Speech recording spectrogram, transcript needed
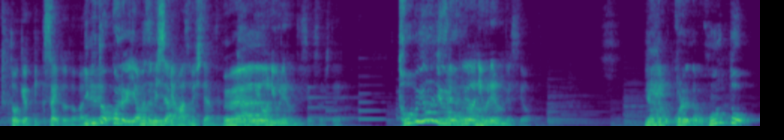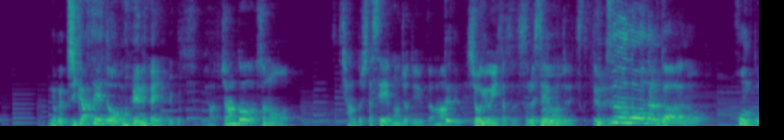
東京ビッグサイトとかで。行くと、こういうのが山積みしちゃう。山積みしてあるんですよ。飛ぶように売れるんですよ、そして。飛ぶように売れるの？飛ぶように売れるんですよ。いや、ねでもこれ、なんか本当なんか自家製とは思えないね。ちゃんと、その、ちゃんとした製本所というか、まあ商業印刷する製本所で作ってる。普通のなんか、あの、本と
